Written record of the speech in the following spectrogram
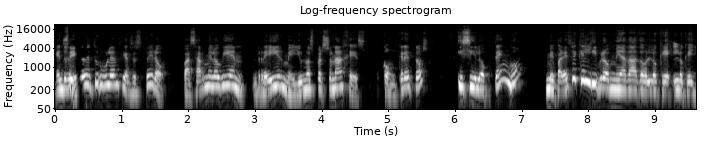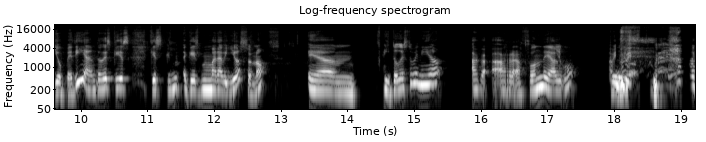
Entonces, yo de turbulencias espero pasármelo bien, reírme y unos personajes concretos, y si lo obtengo, me parece que el libro me ha dado lo que, lo que yo pedía, entonces que es, que es, que es maravilloso, ¿no? Em, y todo esto venía a razón de algo a,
